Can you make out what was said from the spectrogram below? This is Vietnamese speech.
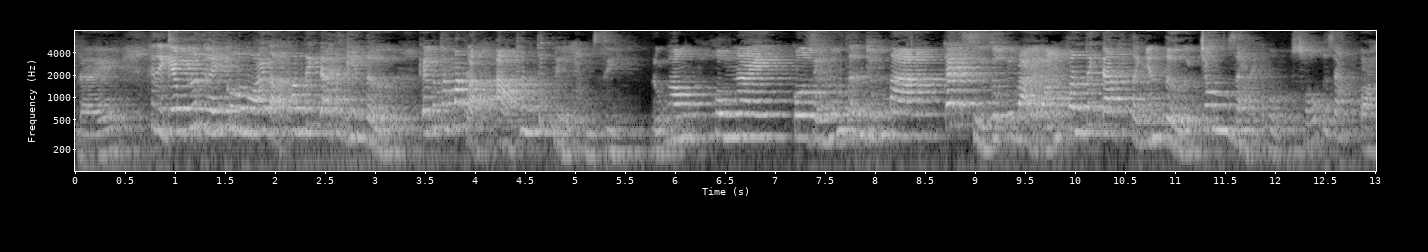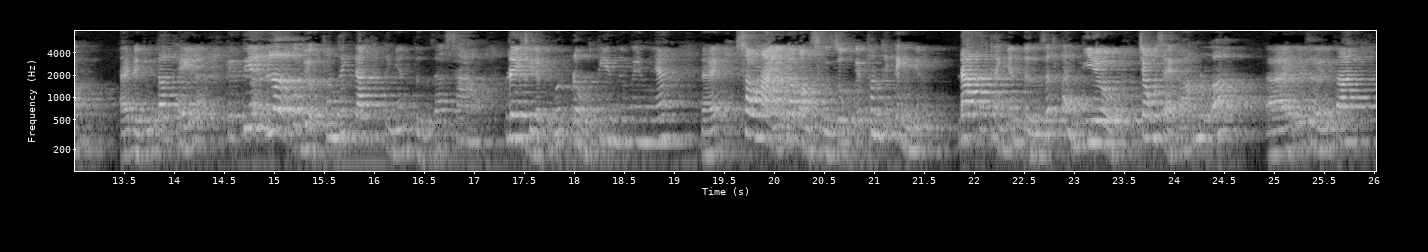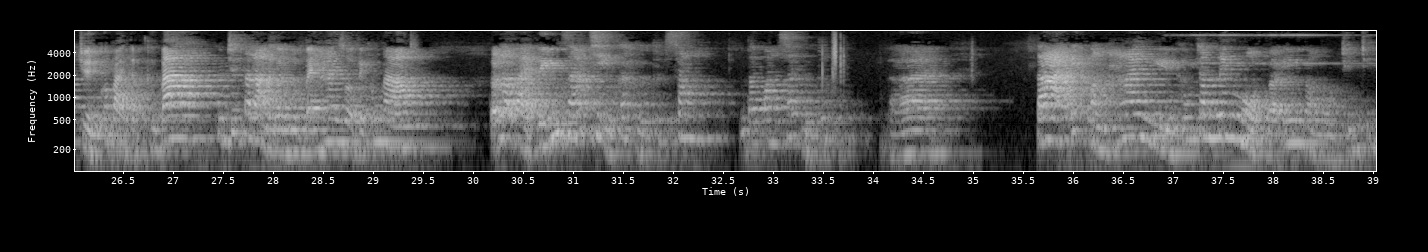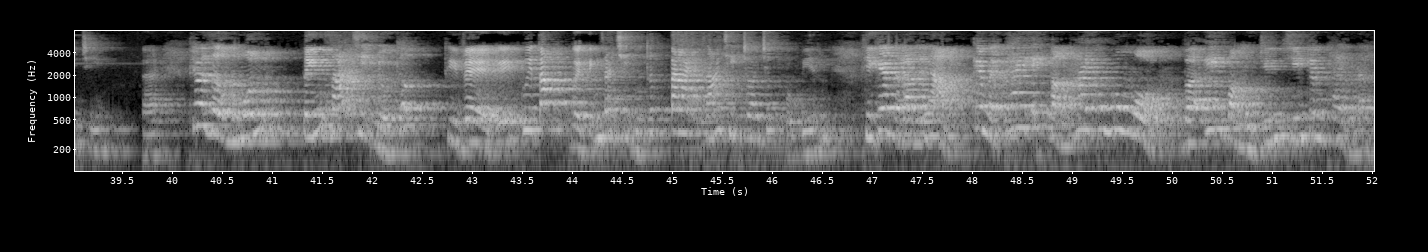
Đấy. Thế thì các em cứ thấy cô nói là phân tích đa thức nhân tử, các em có thắc mắc là à phân tích để làm gì? Đúng không? Hôm nay cô sẽ hướng dẫn chúng ta cách sử dụng cái bài toán phân tích đa thức thành nhân tử trong giải của một số cái dạng toán Đấy, để chúng ta thấy là cái tiện lợi của việc phân tích đa thức thành nhân tử ra sao. Đây chỉ là cái bước đầu tiên thôi em nhé. Đấy sau này chúng ta còn sử dụng cái phân tích thành đa thức thành nhân tử rất là nhiều trong giải toán nữa. Đấy bây giờ chúng ta chuyển qua bài tập thứ ba. Hôm trước ta làm được gần một bài hai rồi phải không nào? Đó là bài tính giá trị của các biểu thức sau. Chúng ta quan sát biểu thức. Đấy. Tại x bằng 2001 và y bằng 1999 đấy. Thế bây giờ muốn tính giá trị biểu thức thì về cái quy tắc về tính giá trị của thức tại, giá trị cho trước của biến. Thì các em phải làm thế nào? Các em phải thay x bằng 2001 và y bằng 199 các em thay ở đây.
